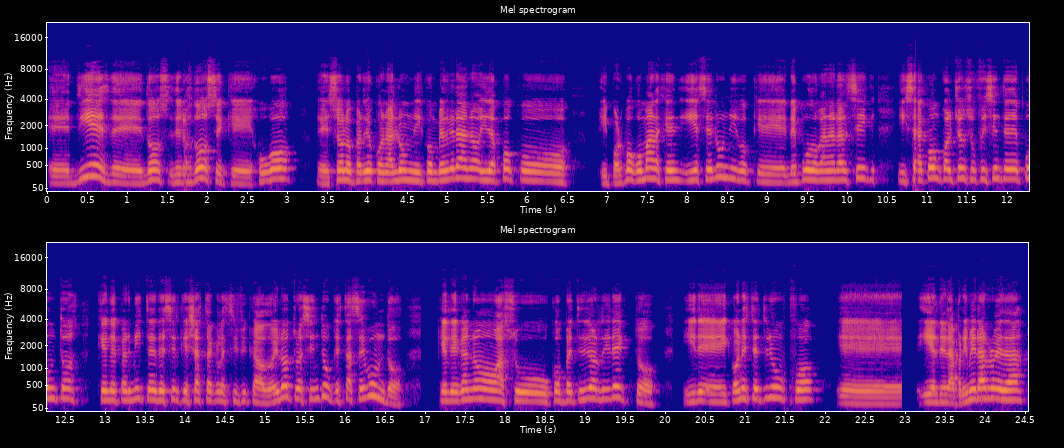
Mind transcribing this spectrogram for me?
eh, 10 de, dos, de los 12 que jugó, eh, solo perdió con Alumni y con Belgrano y de a poco y por poco margen, y es el único que le pudo ganar al SIC y sacó un colchón suficiente de puntos que le permite decir que ya está clasificado. El otro es Hindú, que está segundo, que le ganó a su competidor directo, y de, con este triunfo eh, y el de la primera rueda,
